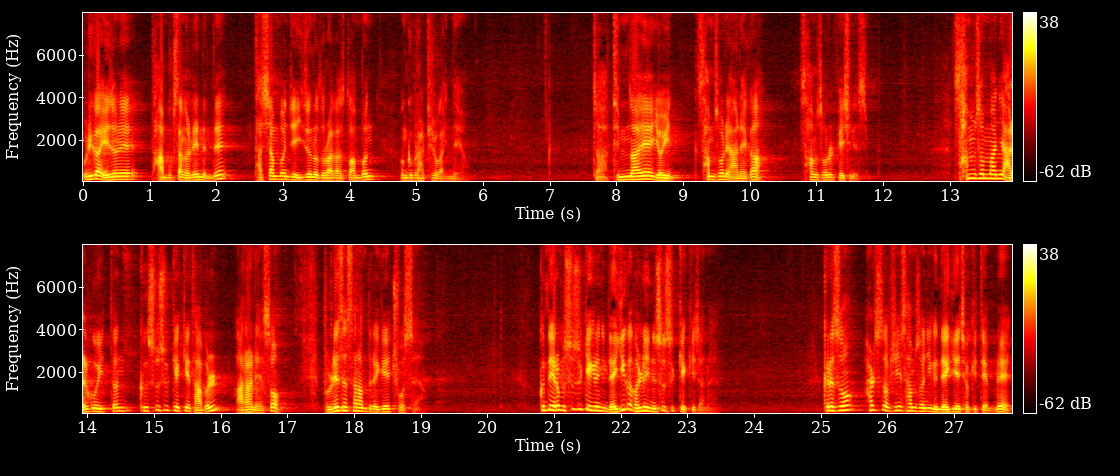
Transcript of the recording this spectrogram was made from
우리가 예전에 다 묵상을 했는데 다시 한번 이제 이전으로 돌아가서 또 한번 언급을 할 필요가 있네요. 자, 딥나의 여인 삼손의 아내가 삼손을 배신했습니다. 삼손만이 알고 있던 그 수수께끼의 답을 알아내서 블레셋 사람들에게 주었어요. 근데 여러분 수수께끼는 지금 내기가 걸려 있는 수수께끼잖아요. 그래서 할 수 없이 삼손이 그 내기에 졌기 때문에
